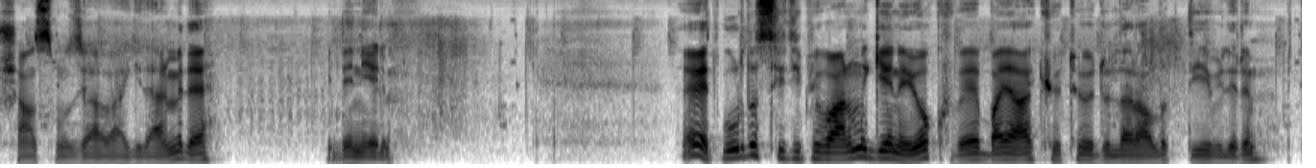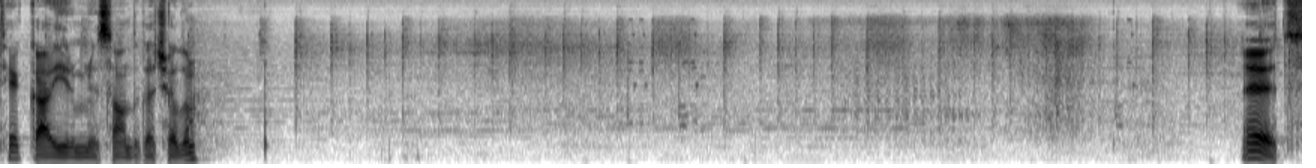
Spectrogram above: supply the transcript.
şansımız yaver gider mi de bir deneyelim. Evet burada CTP var mı? Gene yok ve bayağı kötü ödüller aldık diyebilirim. Tekrar 20'li sandık açalım. Evet.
